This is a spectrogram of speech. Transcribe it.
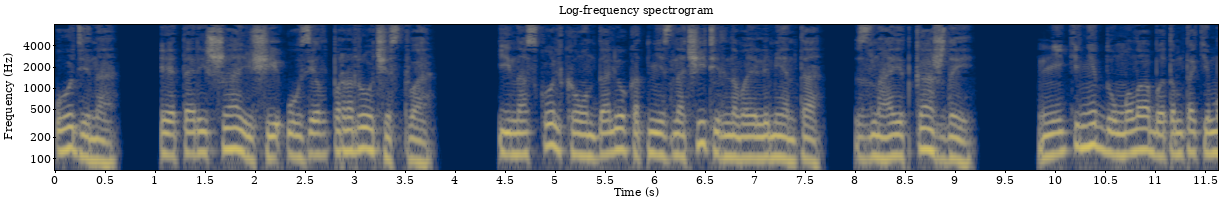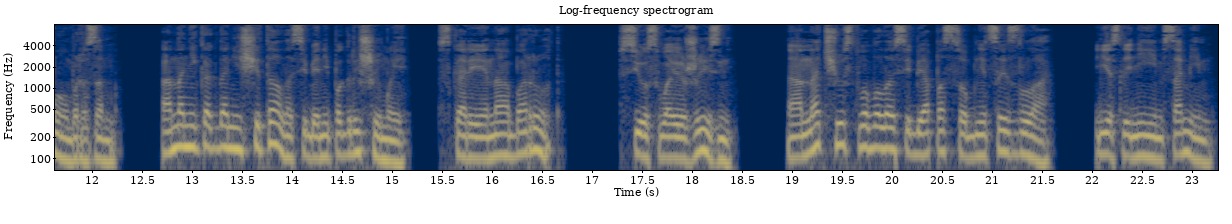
Одина – это решающий узел пророчества. И насколько он далек от незначительного элемента, знает каждый. Ники не думала об этом таким образом. Она никогда не считала себя непогрешимой, скорее наоборот. Всю свою жизнь она чувствовала себя пособницей зла, если не им самим.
